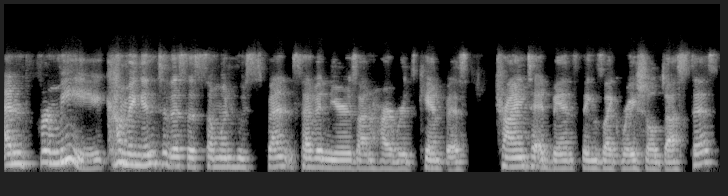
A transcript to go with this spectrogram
And for me, coming into this as someone who spent seven years on Harvard's campus trying to advance things like racial justice,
